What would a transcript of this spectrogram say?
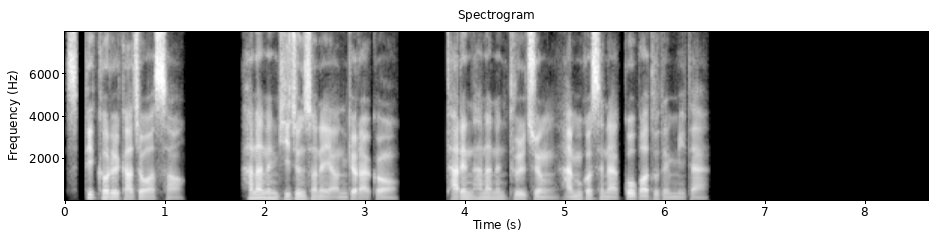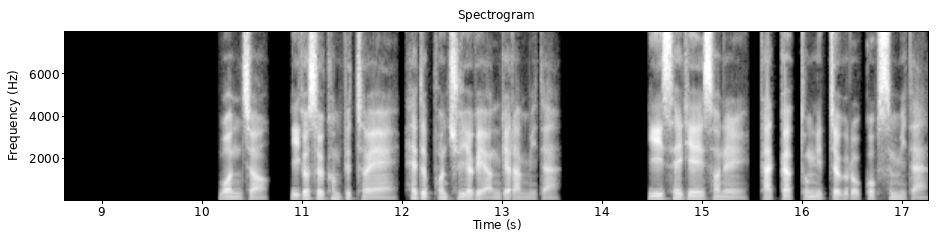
스피커를 가져와서 하나는 기준선에 연결하고 다른 하나는 둘 중 아무 것에나 꼽아도 됩니다. 먼저 이것을 컴퓨터에 헤드폰 출력에 연결합니다. 이 세 개의 선을 각각 독립적으로 꼽습니다.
